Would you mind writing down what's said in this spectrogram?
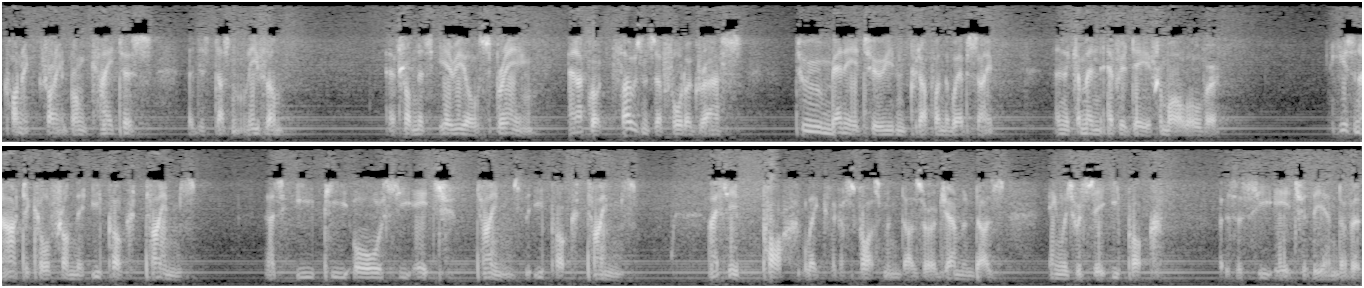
chronic, chronic bronchitis that just doesn't leave them uh, from this aerial spraying. And I've got thousands of photographs, too many to even put up on the website, and they come in every day from all over. Here's an article from the Epoch Times. That's E-P-O-C-H, Times, the Epoch Times. I say poch like, like a Scotsman does or a German does. English would say epoch, but it's a C-H at the end of it.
